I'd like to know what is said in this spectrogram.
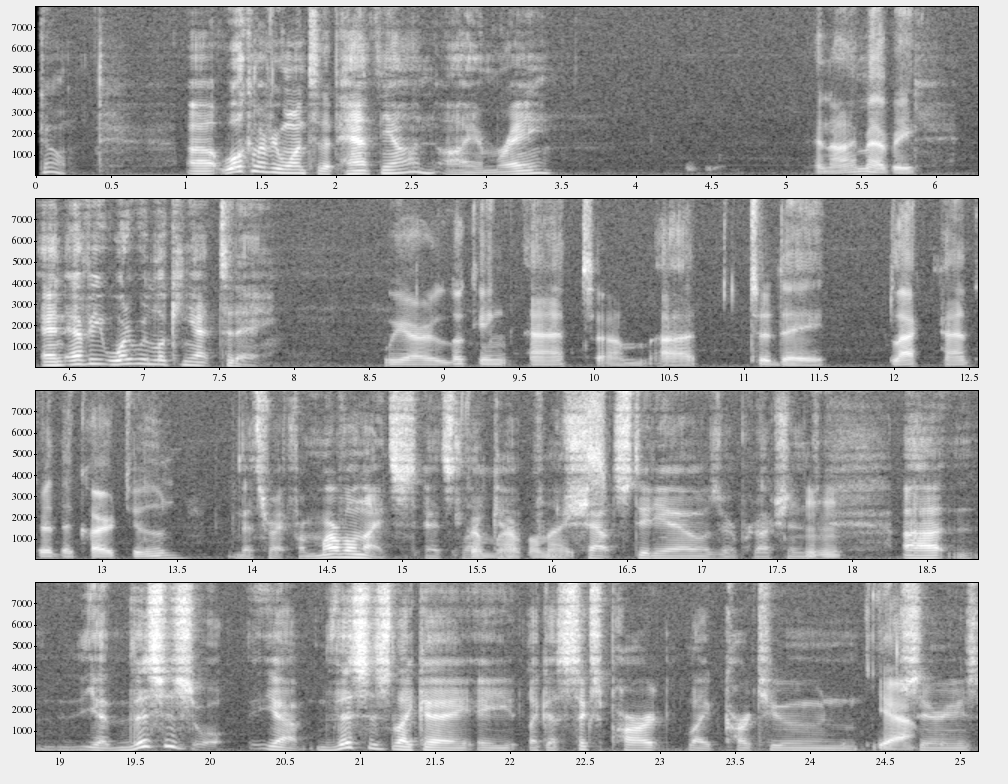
Go. Uh, welcome everyone to the Pantheon. I am Ray. And I'm Evie. And Evie, what are we looking at today? We are looking at um, uh, today Black Panther the cartoon. That's right, from Marvel Knights. It's from like Marvel uh, from Knights. Shout Studios or Productions. Mhm. Uh, yeah, this is yeah, this is like a, a like a six part like cartoon Yeah. series.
